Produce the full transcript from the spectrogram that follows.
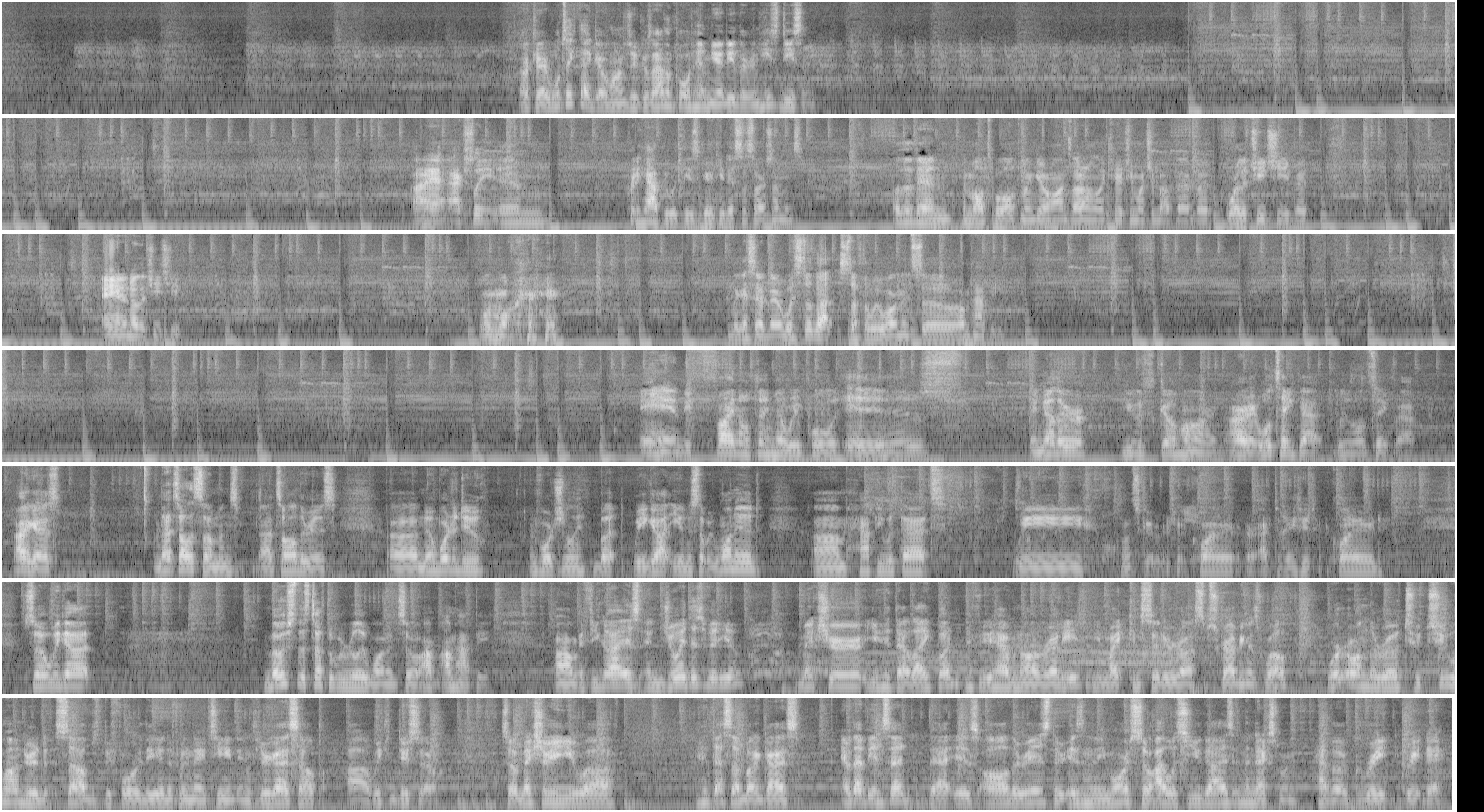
Okay, we'll take that Gohan too, because I haven't pulled him yet either, and he's decent. I actually am pretty happy with these guaranteed SSR summons. Other than the multiple Ultimate Gohans, I don't really care too much about that, but or the Chi Chi, but and another Chi Chi. One more. like I said, though, we still got stuff that we wanted, so I'm happy. And the final thing that we pull is another Youth Gohan. Alright, we'll take that. We will take that. Alright, guys. That's all the summons. That's all there is. Uh, no more to do, unfortunately. But we got units that we wanted. Um, happy with that. We... Let's go over to acquired, or activated, acquired. So we got most of the stuff that we really wanted, so I'm, I'm happy. Um, if you guys enjoyed this video, make sure you hit that like button. If you haven't already, you might consider uh, subscribing as well. We're on the road to 200 subs before the end of 2019, and with your guys' help, uh, we can do so. So make sure you uh, hit that sub button, guys. And with that being said, that is all there is. There isn't any more, so I will see you guys in the next one. Have a great, great day.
